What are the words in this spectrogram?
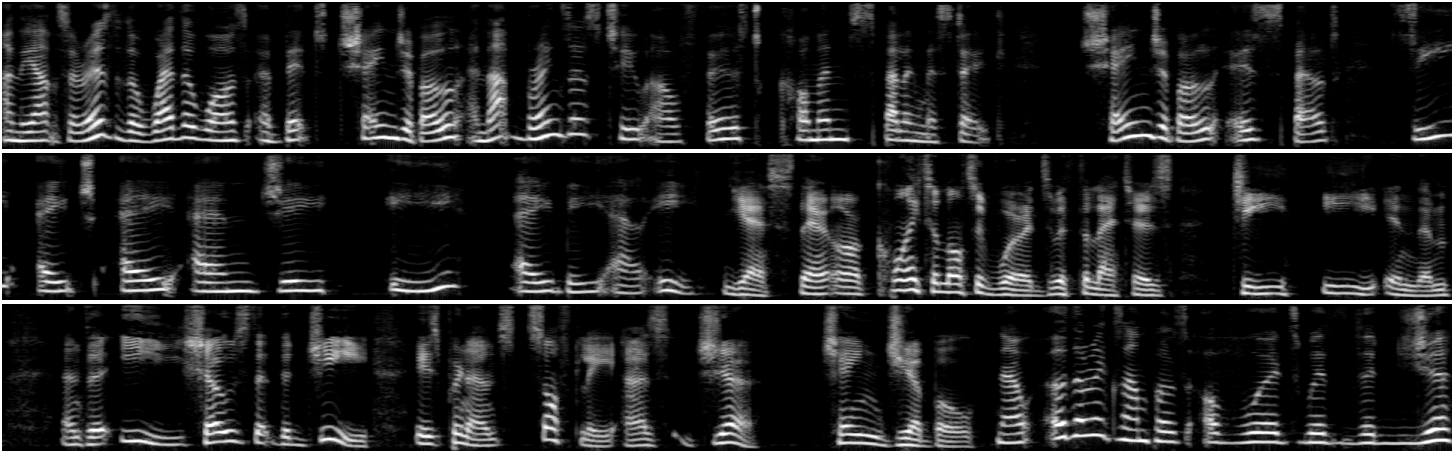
And the answer is the weather was a bit changeable. And that brings us to our first common spelling mistake. Changeable is spelled C H A N G E A B L E. Yes, there are quite a lot of words with the letters G E in them, and the E shows that the G is pronounced softly as J, changeable. Now, other examples of words with the J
